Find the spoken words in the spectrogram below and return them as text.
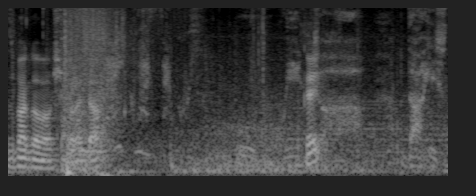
Zbagował się kolega. Okej. Dahis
